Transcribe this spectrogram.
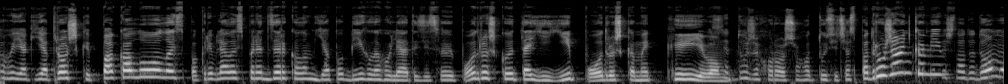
Того як я трошки покололась, покривлялась перед дзеркалом, я побігла гуляти зі своєю подружкою та її подружками Києвом. Після дуже хорошого тусіча з подружаньками пішла додому,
